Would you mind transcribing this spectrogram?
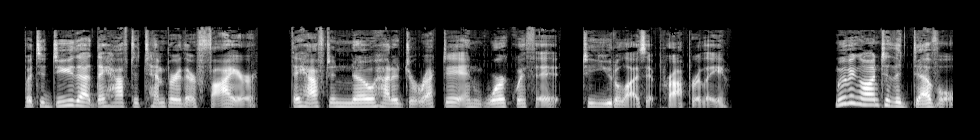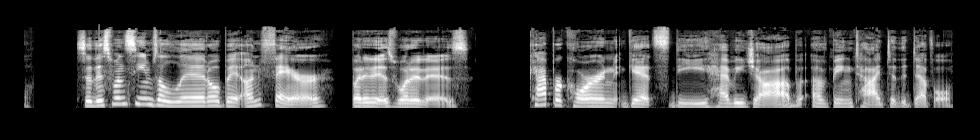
But to do that, they have to temper their fire. They have to know how to direct it and work with it to utilize it properly. Moving on to the devil. So this one seems a little bit unfair, but it is what it is. Capricorn gets the heavy job of being tied to the devil.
